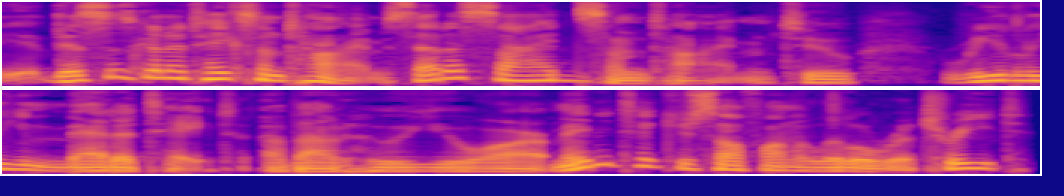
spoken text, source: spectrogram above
This is going to take some time. Set aside some time to really meditate about who you are. Maybe take yourself on a little retreat,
